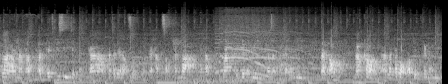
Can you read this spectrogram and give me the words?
ดไลน์มาครับแอด HBC 789ก็จะได้รับส่วนลดนะครับ2,000 บาทนะครับว่าเป็นเครื่องน้องบีมมาจากทางการน้องบีมแต่ต้องนัดก่อนนะแล้วก็บอกว่าเป็นเครื่องน้องบีม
